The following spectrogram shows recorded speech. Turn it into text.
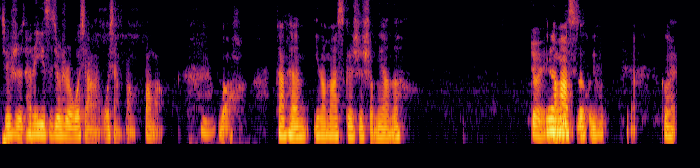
就是他的意思，就是我想，我想帮帮忙，嗯，我看看伊隆马斯克是什么样的。对，伊隆马斯克的回复，对，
